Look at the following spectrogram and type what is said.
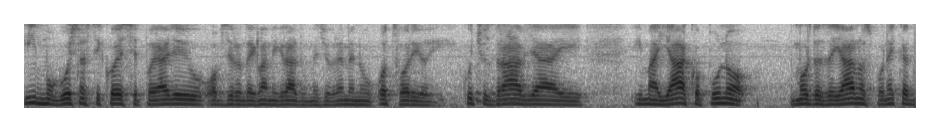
i mogućnosti koje se pojavljaju, obzirom da je glavni grad umeđu vremenu otvorio i kuću zdravlja i ima jako puno, možda za javnost ponekad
